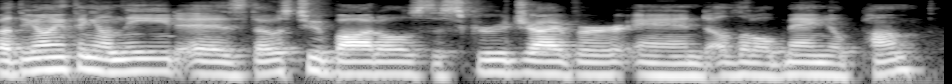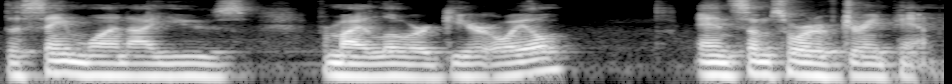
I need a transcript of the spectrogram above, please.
But the only thing you'll need is those two bottles, the screwdriver, and a little manual pump, the same one I use for my lower gear oil, and some sort of drain pan.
